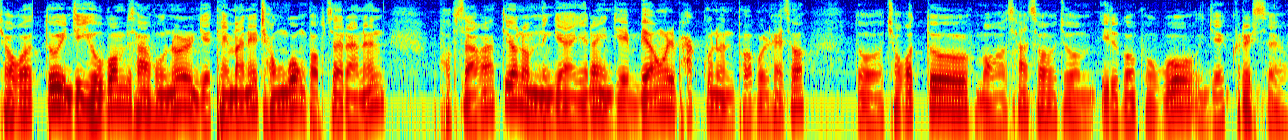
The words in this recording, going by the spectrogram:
저것도 이제 요범사훈을 이제 대만의 전공 법사라는 법사가 뛰어넘는 게 아니라 이제 명을 바꾸는 법을 해서 또 저것도 뭐 사서 좀 읽어보고 이제 그랬어요.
